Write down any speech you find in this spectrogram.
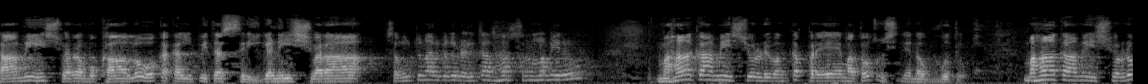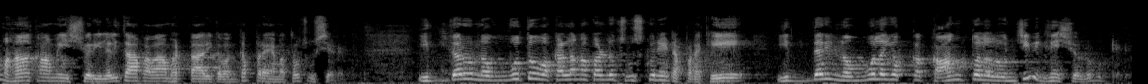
కామేశ్వర ముఖాలోక కల్పిత శ్రీ గణేశ్వర చదువుతున్నారు కదా లలితా సహస్రంలో మీరు? మహాకామేశ్వరుడి వంక ప్రేమతో చూసింది నవ్వుతూ. మహాకామేశ్వరుడు మహాకామేశ్వరి లలితా పరాభట్టారిక వంక ప్రేమతో చూశాడు. ఇద్దరు నవ్వుతూ ఒకళ్ళనొకళ్ళు చూసుకునేటప్పటికీ ఇద్దరి నవ్వుల యొక్క కాంతులలోంచి విఘ్నేశ్వరుడు పుట్టాడు.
